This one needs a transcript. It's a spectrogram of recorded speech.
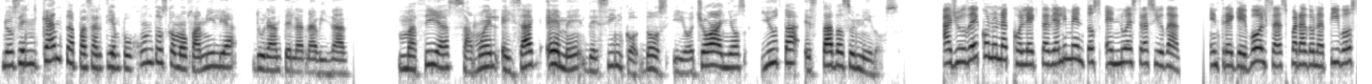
Nos encanta pasar tiempo juntos como familia durante la Navidad. Macías, Samuel e Isaac M., de 5, 2 y 8 años, Utah, Estados Unidos. Ayudé con una colecta de alimentos en nuestra ciudad. Entregué bolsas para donativos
